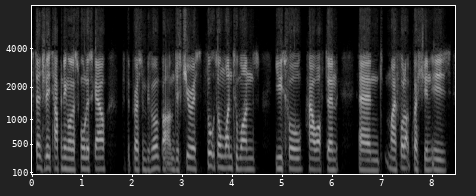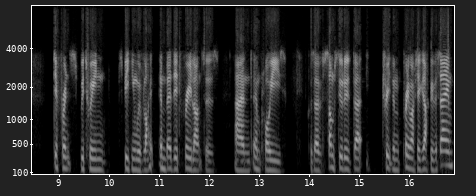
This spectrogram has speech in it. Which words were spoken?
potentially it's happening on a smaller scale with the person before. But I'm just curious, thoughts on one-to-ones, useful, how often? And my follow-up question is difference between speaking with like embedded freelancers and employees, because some studios that treat them pretty much exactly the same.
